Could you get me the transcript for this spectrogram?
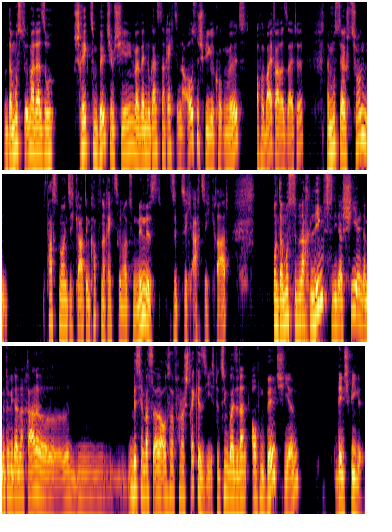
Und dann musst du immer da so schräg zum Bildschirm schielen, weil wenn du ganz nach rechts in den Außenspiegel gucken willst, auf der Beifahrerseite, dann musst du ja schon fast 90 Grad den Kopf nach rechts drehen oder zumindest 70, 80 Grad. Und dann musst du nach links wieder schielen, damit du wieder nach gerade äh, ein bisschen was außer von der Strecke siehst, beziehungsweise dann auf dem Bildschirm den Spiegel.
